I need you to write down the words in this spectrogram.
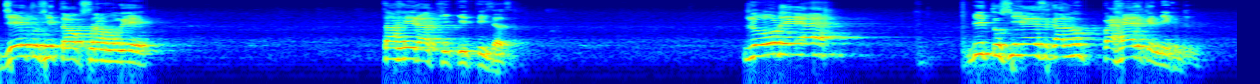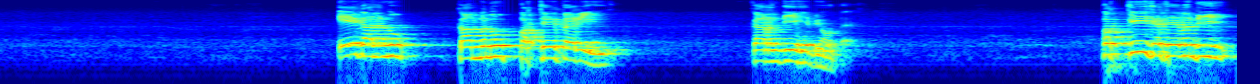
ਜੇ ਤੁਸੀਂ ਚੌਕਸ ਰਹੋਗੇ, ਤਾਂ ਇਹ ਰਾਖੀ ਕੀਤੀ ਜਾ ਸਕਦੀ। ਲੋੜ ਇਹ ਹੈ ਵੀ ਤੁਸੀਂ ਇਸ ਗੱਲ ਨੂੰ ਪਹਿਲ ਕਿੰਨੀ ਕੁ ਦਿੰਦੇ ਇਹ ਗੱਲ ਨੂੰ, ਕੰਮ ਨੂੰ ਪੱਕੇ ਪੈਰੀ ਕਰਨ ਦੀ ਇਹ ਬਿਉਂਤ ਹੈ। ਪੱਕੀ ਜਥੇਬੰਦੀ,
